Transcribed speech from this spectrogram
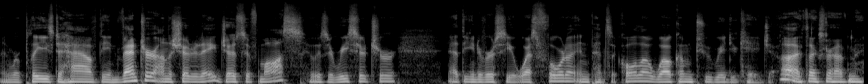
And we're pleased to have the inventor on the show today, Joseph Moss, who is a researcher at the University of West Florida in Pensacola. Welcome to Radio Cade, Joe. Hi, thanks for having me.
